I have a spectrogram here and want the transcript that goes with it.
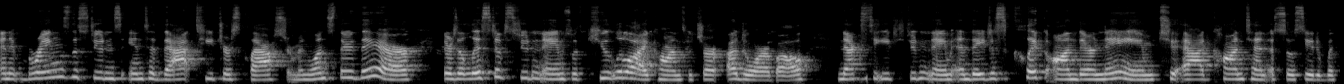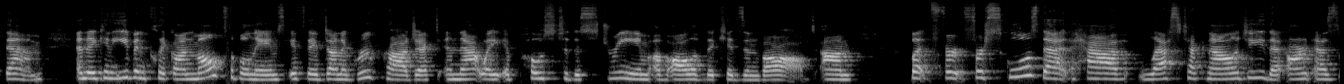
and it brings the students into that teacher's classroom. And once they're there, there's a list of student names with cute little icons, which are adorable, next to each student name, and they just click on their name to add content associated with them. And they can even click on multiple names if they've done a group project, and that way it posts to the stream of all of the kids involved. Um, but for, for schools that have less technology, that aren't as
